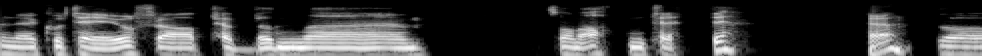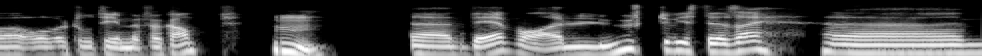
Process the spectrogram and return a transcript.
eller corteo fra puben sånn 18.30. Ja. Så over to timer før kamp. Mm. Eh, det var lurt, viste det seg. Eh,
